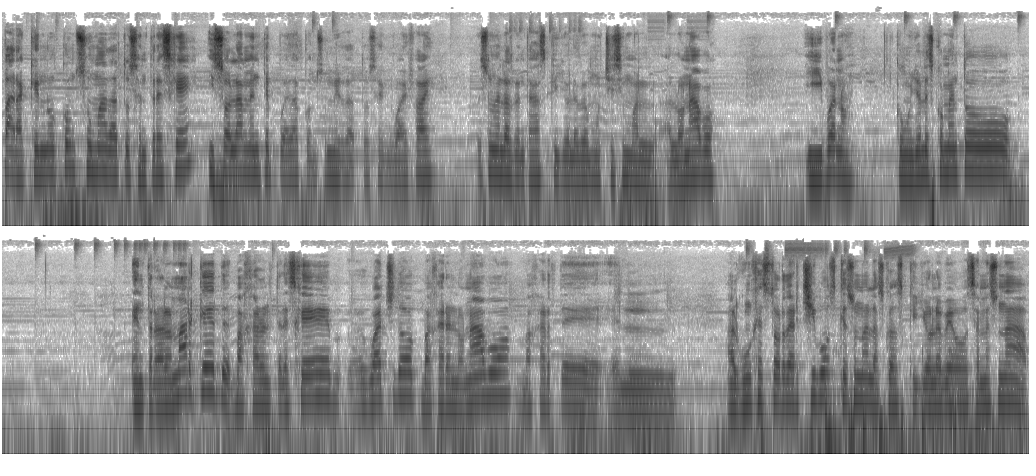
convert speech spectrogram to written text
para que no consuma datos en 3G y solamente pueda consumir datos en Wi-Fi. Es una de las ventajas que yo le veo muchísimo al, al Onavo. Y bueno, como yo les comento, entrar al market, bajar el 3G, eh, Watchdog, bajar el Onavo, bajarte el, algún gestor de archivos, que es una de las cosas que yo le veo, se me hace una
